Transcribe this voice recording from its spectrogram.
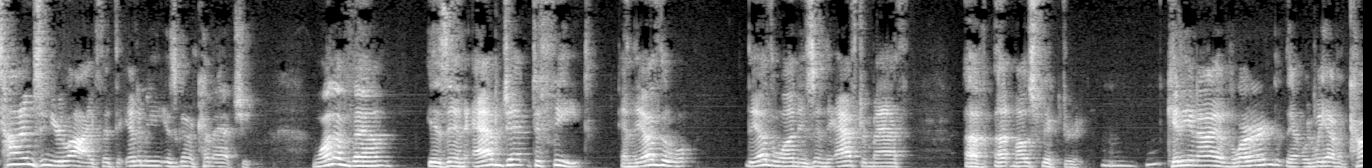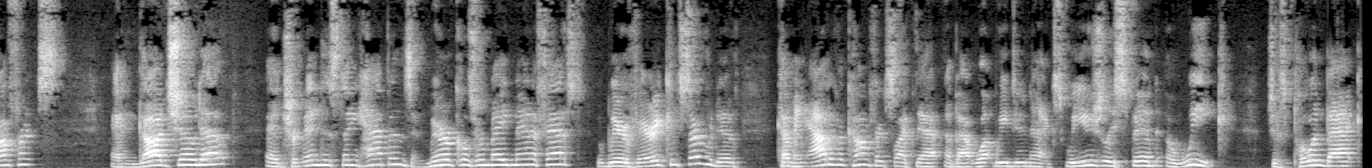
times in your life that the enemy is going to come at you. One of them is in abject defeat, and the other, the other one is in the aftermath of utmost victory. Mm-hmm. Kitty and I have learned that when we have a conference and God showed up and tremendous thing happens and miracles are made manifest, we're very conservative coming out of a conference like that about what we do next. We usually spend a week just pulling back,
